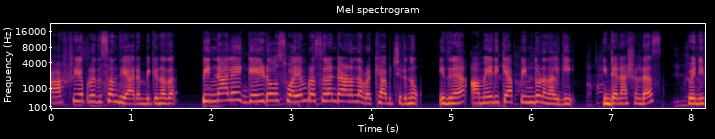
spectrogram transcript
രാഷ്ട്രീയ പ്രതിസന്ധി ആരംഭിക്കുന്നത്. പിന്നാലെ ഗെയ്ഡോ സ്വയം പ്രസിഡന്റാണെന്ന് പ്രഖ്യാപിച്ചിരുന്നു. ഇതിന് അമേരിക്ക പിന്തുണ നൽകി. ഇന്റർനാഷണൽ ഡെസ്ക് ട്വന്റി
